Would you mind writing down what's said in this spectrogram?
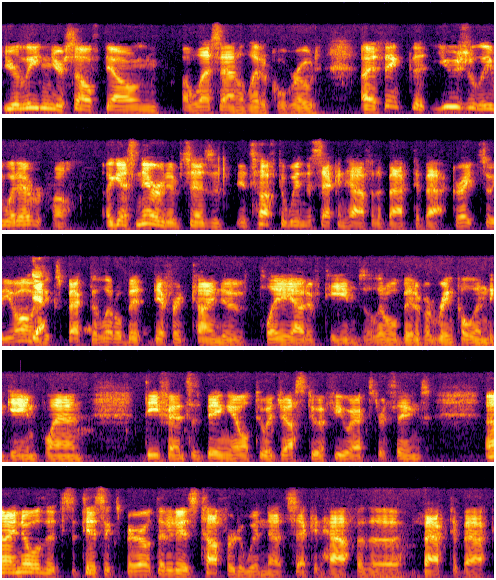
you're leading yourself down a less analytical road. I think that usually, whatever, well, I guess narrative says it, it's tough to win the second half of the back to back, right? So you always Yeah. expect a little bit different kind of play out of teams, a little bit of a wrinkle in the game plan, defenses being able to adjust to a few extra things. And I know that statistics bear out that it is tougher to win that second half of the back to back.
